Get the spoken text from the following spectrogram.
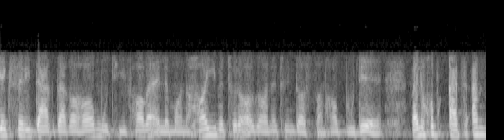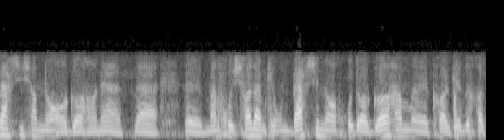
یک سری دغدغه ها موتیف ها و المان هایی به طور آگاهانه تو این داستان ها بوده. ولی خب قطعا بخشش هم ناآگاهانه است و من خوشحالم که اون بخش ناخودآگاه هم کارکرد خاص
